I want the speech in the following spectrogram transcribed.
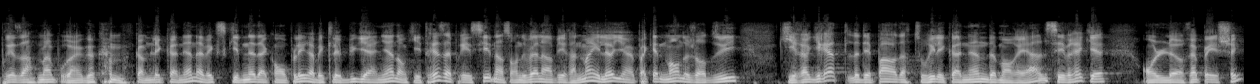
présentement pour un gars comme, comme Lekonen avec ce qu'il venait d'accomplir avec le but gagnant. Donc, il est très apprécié dans son nouvel environnement. Et là, il y a un paquet de monde aujourd'hui qui regrette le départ d'Arturi Lekonen de Montréal. C'est vrai que on l'a repêché,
